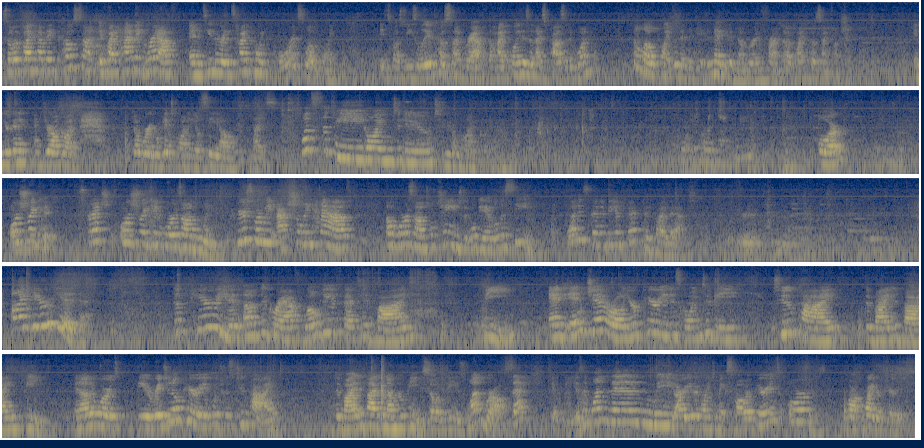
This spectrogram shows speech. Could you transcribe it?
So if I have a cosine, if I have a graph, and it's either at its high point or its low point, it's most easily a cosine graph. The high point is a nice positive one. The low point would indicate a negative number in front of my cosine function. And you're gonna, and you're all going, ah, don't worry, we'll get to one and you'll see it all nice. What's the B going to do to my 2 pi divided by b. In other words, the original period, which was 2 pi, divided by the number b. So if b is 1, we're all set. If b isn't 1, then we are either going to make smaller periods or wider periods.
